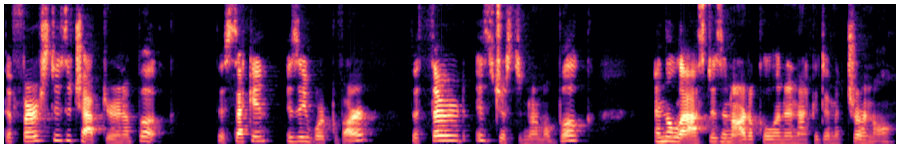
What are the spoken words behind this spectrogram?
The first is a chapter in a book. The second is a work of art. The third is just a normal book. And the last is an article in an academic journal.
